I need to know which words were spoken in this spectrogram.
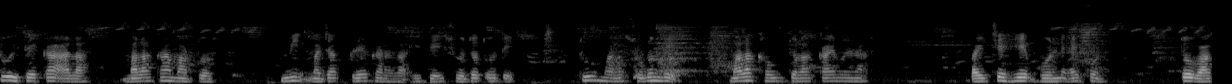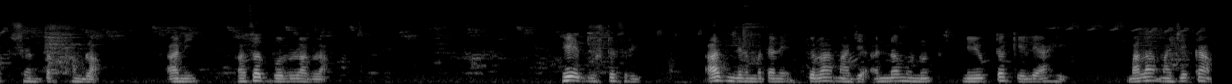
तू इथे का आलास? मला का मारतोस? मी माझ्या प्रियकराला इथे शोधत होते. तू मला सोडून दे. मला खाऊन तुला काय मिळणार? बाईचे हे बोलणे ऐकून तो वाघ क्षणभर थांबला आणि हसत बोलू लागला. हे दृष्टश्री आज निर्मात्याने तुला माझे अन्न म्हणून नियुक्त केले आहे. मला माझे काम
